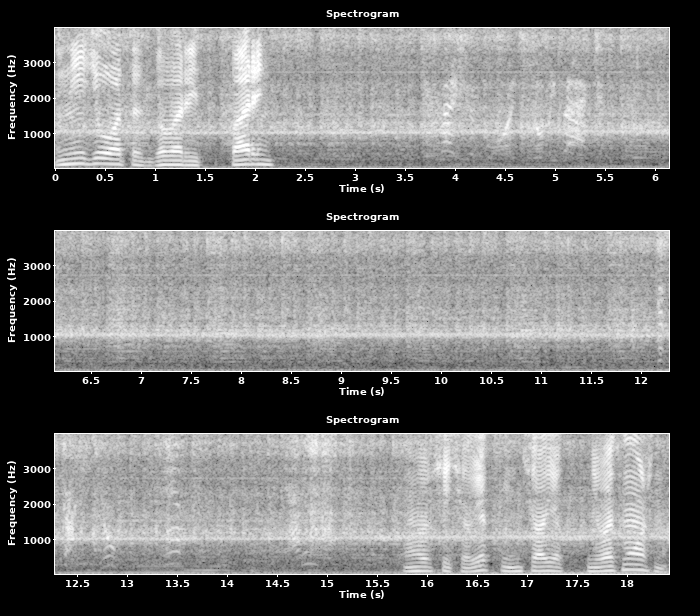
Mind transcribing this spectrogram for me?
Ну не идиоты, говорит парень. Он вообще человек не человек? Невозможно.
